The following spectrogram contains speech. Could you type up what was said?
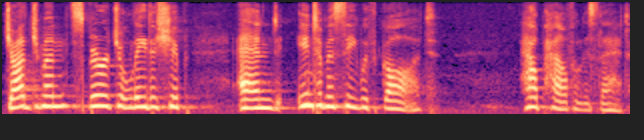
judgment, spiritual leadership, and intimacy with God. How powerful is that?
